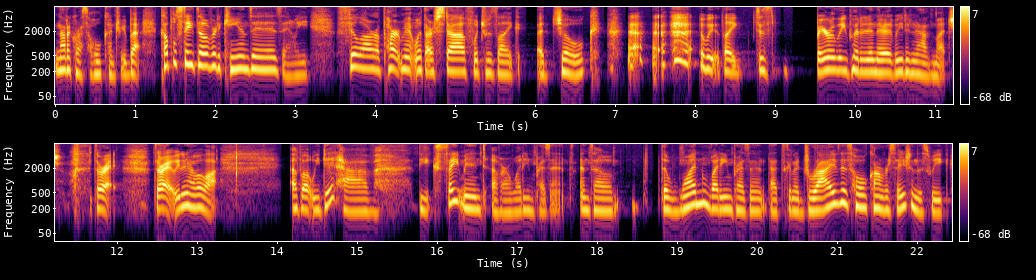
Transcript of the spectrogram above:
not across the whole country, but a couple states over to Kansas, and we fill our apartment with our stuff, which was like a joke. we like just barely put it in there. We didn't have much. it's all right. It's all right. We didn't have a lot, uh, but we did have the excitement of our wedding presents. And so, the one wedding present that's going to drive this whole conversation this week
